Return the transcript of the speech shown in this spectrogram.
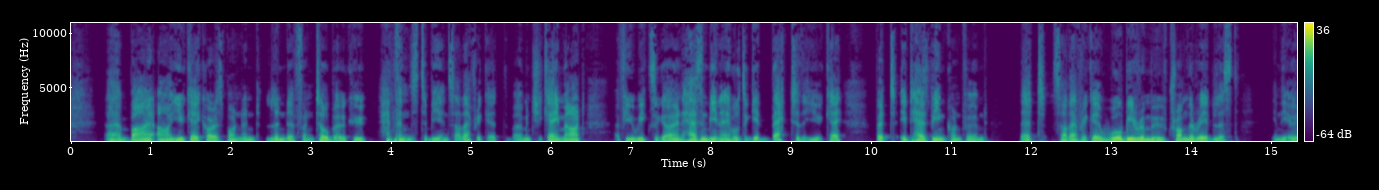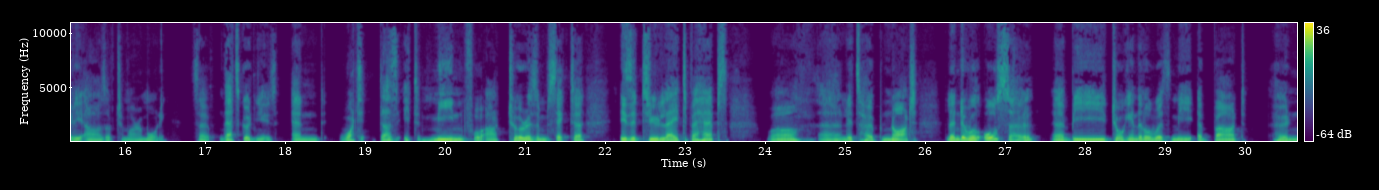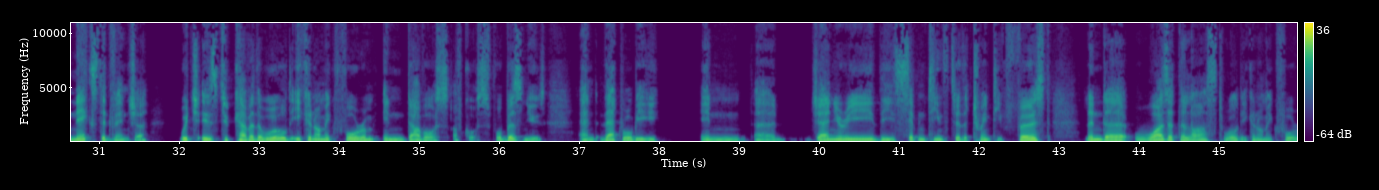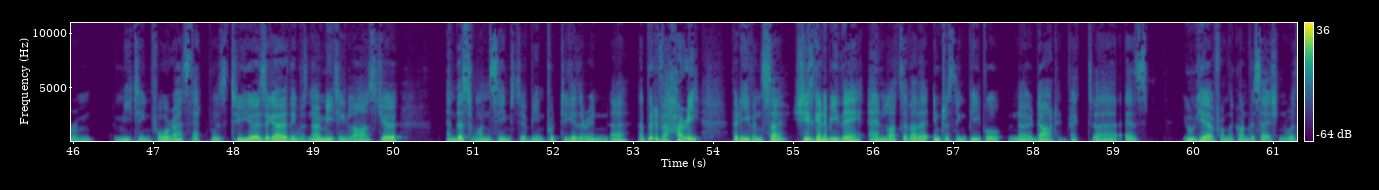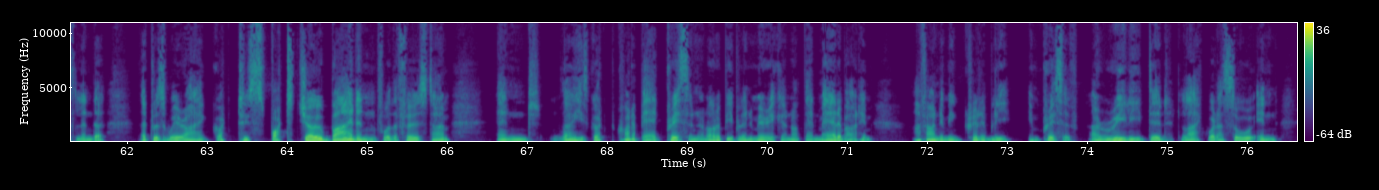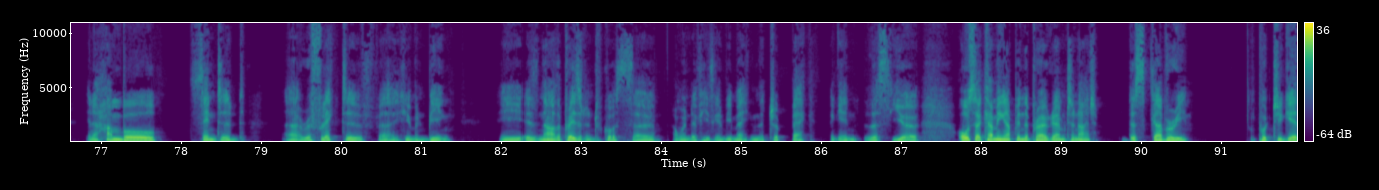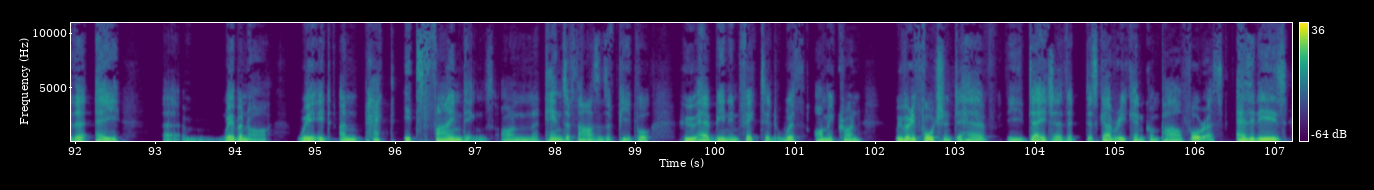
uh, by our UK correspondent, Linda van Tilburg, who happens to be in South Africa at the moment. She came out a few weeks ago and hasn't been able to get back to the UK, but it has been confirmed that South Africa will be removed from the red list in the early hours of tomorrow morning. So that's good news. And what does it mean for our tourism sector? Is it too late, perhaps? Well, uh, let's hope not. Linda will also uh, be talking a little with me about her next adventure, which is to cover the World Economic Forum in Davos, of course, for BizNews. And that will be in uh, January the 17th to the 21st. Linda was at the last World Economic Forum meeting for us. That was two years ago. There was no meeting last year. And this one seems to have been put together in a, bit of a hurry. But even so, she's going to be there and lots of other interesting people, no doubt. In fact, uh, as you'll hear from the conversation with Linda, that was where I got to spot Joe Biden for the first time. And though he's got quite a bad press and a lot of people in America are not that mad about him, I found him incredibly impressive. I really did like what I saw in in a humble, centered, uh, reflective uh, human being. He is now the president, of course, so I wonder if he's going to be making the trip back again this year. Also coming up in the program tonight, Discovery put together a uh, webinar where it unpacked its findings on tens of thousands of people who have been infected with Omicron we're very fortunate to have the data that Discovery can compile for us, as it is,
